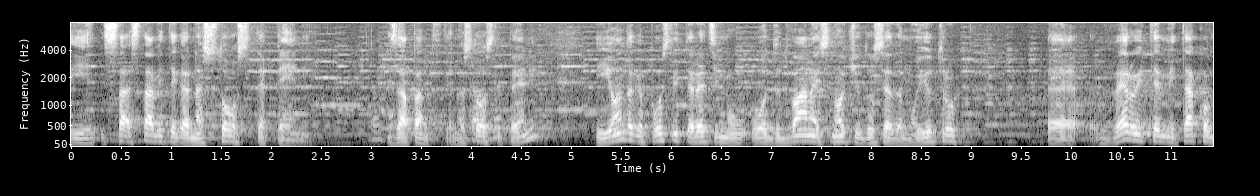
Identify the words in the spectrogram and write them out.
i sta- stavite ga na 100 stepeni. Zapamtite, na 100 Dobro. stepeni. I onda ga pustite recimo od 12 noću do 7 ujutru. E, verujte mi, tako,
